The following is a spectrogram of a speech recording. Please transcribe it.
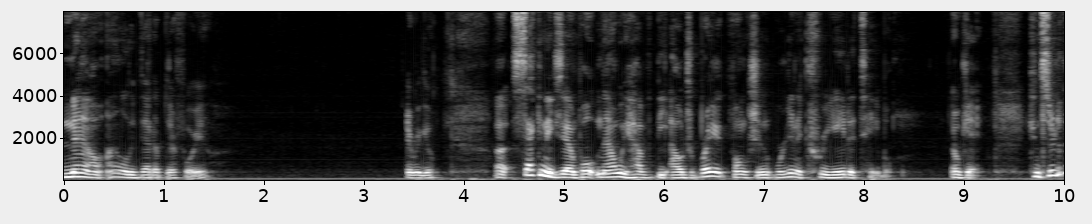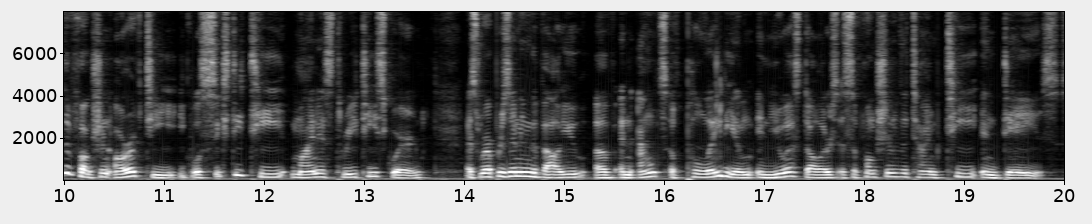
now, I'll leave that up there for you. There we go. Uh, second example, now we have the algebraic function. We're going to create a table. Okay, consider the function r of t equals 60t minus 3t squared as representing the value of an ounce of palladium in US dollars as a function of the time t in days.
